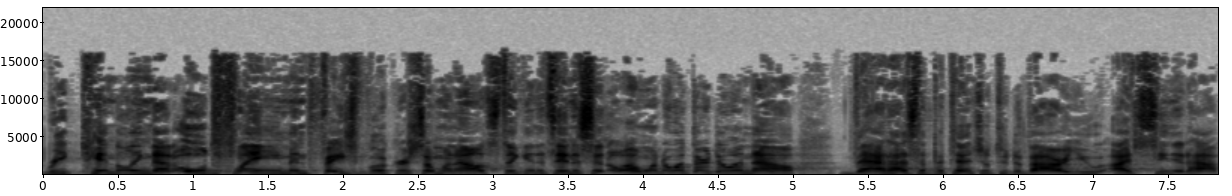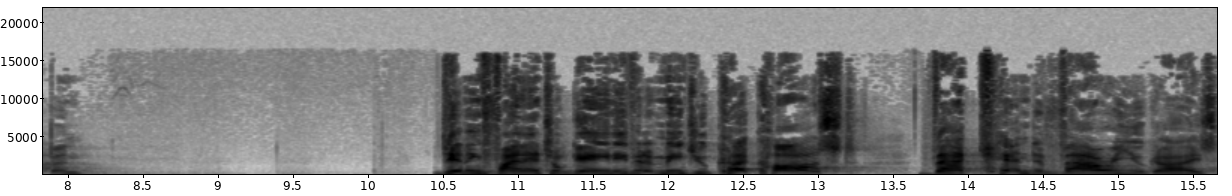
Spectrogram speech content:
rekindling that old flame in Facebook or someone else thinking it's innocent. Oh, I wonder what they're doing now. That has the potential to devour you. I've seen it happen. Getting financial gain, even if it means you cut cost, that can devour you guys.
